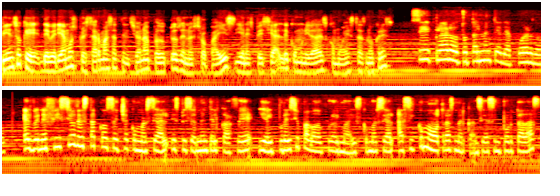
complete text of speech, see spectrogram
Pienso que deberíamos prestar más atención a productos de nuestro país y en especial de comunidades como estas, ¿no crees? Sí, claro, totalmente de acuerdo. El beneficio de esta cosecha comercial, especialmente el café y el precio pagado por el maíz comercial, así como otras mercancías importadas,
